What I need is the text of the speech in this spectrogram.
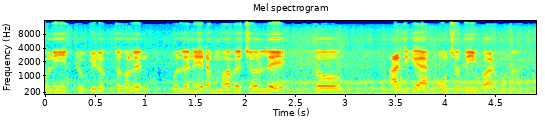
উনি একটু বিরক্ত হলেন, বললেন, এরমভাবে চললে তো আজকে আর পৌঁছতেই পারব না।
